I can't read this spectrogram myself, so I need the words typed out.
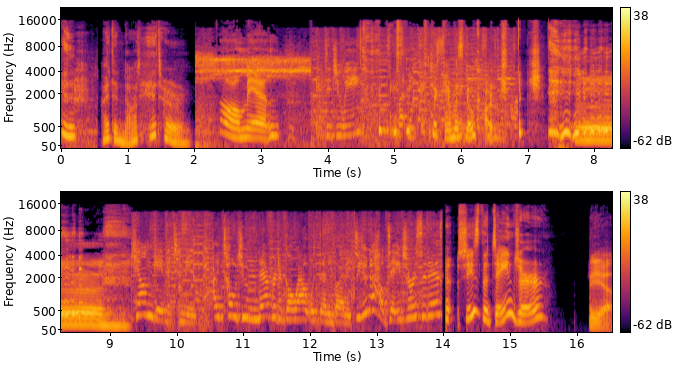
hey. I did not hit her. oh man. Did you eat? Let me fix There was no cartridge. Uh. Kyung gave it to me. I told you never to go out with anybody. Do you know how dangerous it is? Uh, she's the danger. yeah.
